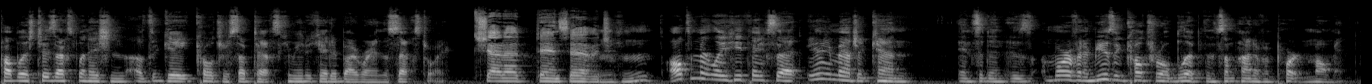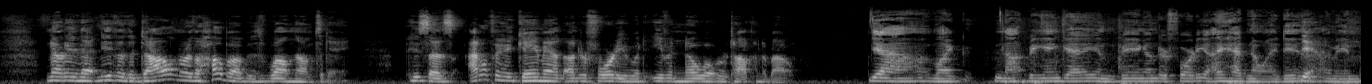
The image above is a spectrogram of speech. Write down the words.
published his explanation of the gay culture subtext communicated by wearing the sex toy. Shout out Dan Savage. Mm-hmm. Ultimately, he thinks that Earring Magic Ken incident is more of an amusing cultural blip than some kind of important moment, noting that neither the doll nor the hubbub is well known today. He says, I don't think a gay man under 40 would even know what we're talking about. Yeah, like not being gay and being under 40. I had no idea. Yeah. I mean,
